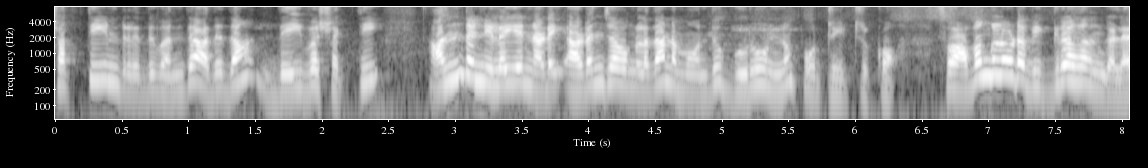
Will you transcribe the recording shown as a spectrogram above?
சக்தின்றது வந்து அதுதான் தெய்வ சக்தி. அந்த நிலையை நடை அடைஞ்சவங்கள தான் நம்ம வந்து குருன்னு போற்றிட்டுருக்கோம் இருக்கோம். ஸோ அவங்களோட விக்கிரகங்களை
